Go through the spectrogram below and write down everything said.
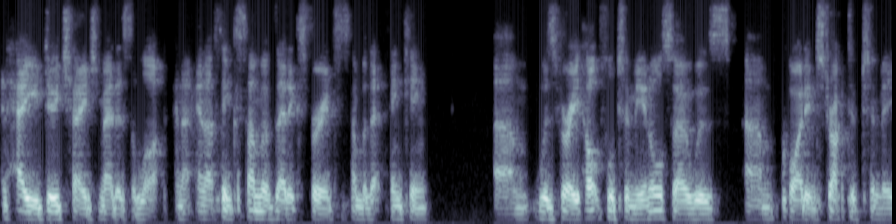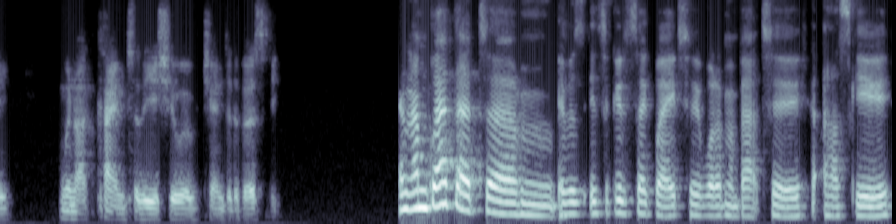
and how you do change matters a lot. And I, and I think some of that experience, some of that thinking um, was very helpful to me and also was um, quite instructive to me when I came to the issue of gender diversity. And I'm glad that um, it was. It's a good segue to what I'm about to ask you.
